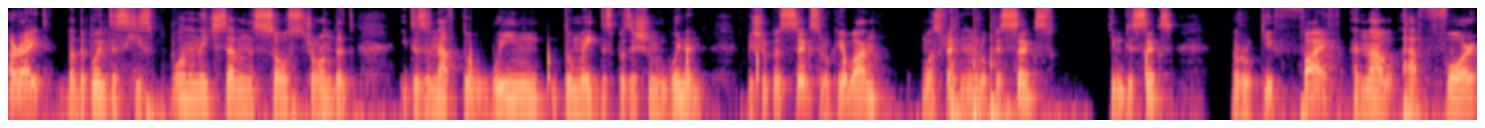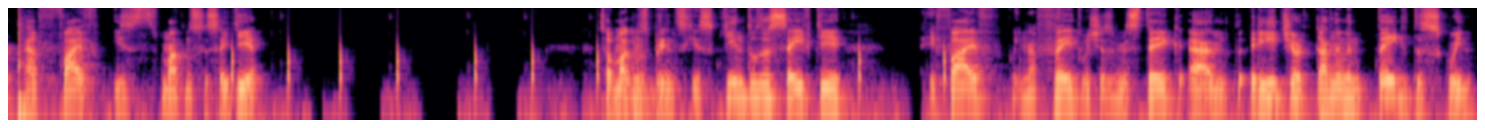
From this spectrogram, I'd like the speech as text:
alright? But the point is his pawn on h7 is so strong that it is enough to win, to make this position winning. Bishop e6, rook e1, was threatening rook e6, king b6, rook e5, and now f4, f5 is Magnus's idea. So Magnus brings his king to the safety, a5, queen f8, which is a mistake, and Richard can't even take this queen.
